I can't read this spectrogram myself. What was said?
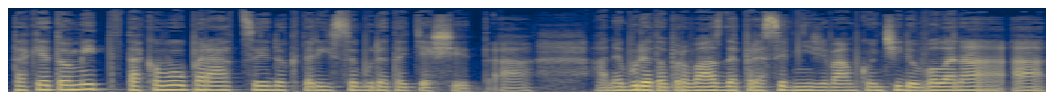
tak je to mít takovou práci, do které se budete těšit a, a nebude to pro vás depresivní, že vám končí dovolená a,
